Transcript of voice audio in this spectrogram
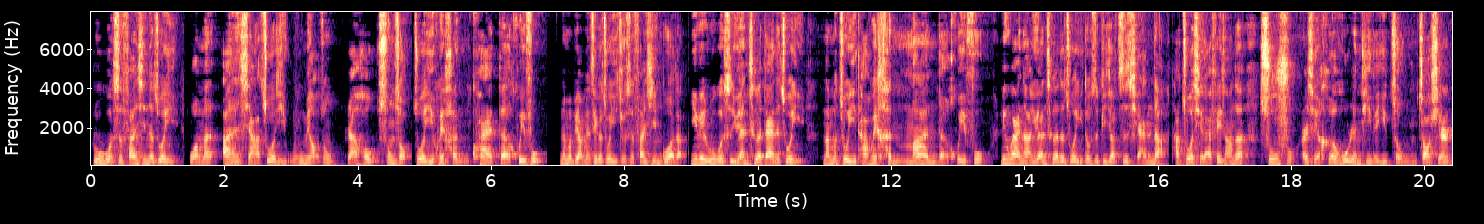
如果是翻新的座椅，我们按下座椅五秒钟，然后松手，座椅会很快的恢复。那么表明这个座椅就是翻新过的，因为如果是原车带的座椅，那么座椅它会很慢的恢复。另外呢，原车的座椅都是比较值钱的，它坐起来非常的舒服，而且合乎人体的一种造型。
